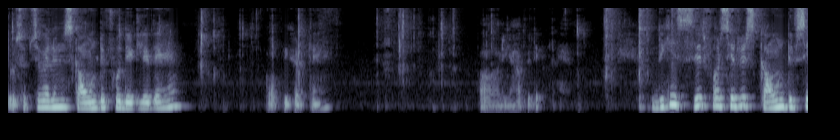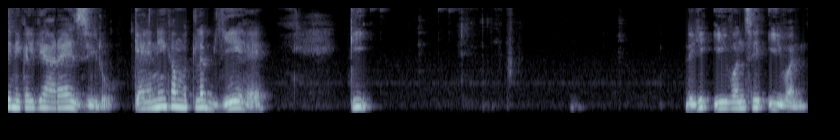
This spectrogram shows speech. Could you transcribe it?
तो सबसे पहले हम इस काउंट को देख लेते हैं। कॉपी करते हैं। और यहाँ पे देखते हैं। तो देखिए, सिर्फ़ और सिर्फ़ इस काउंट से निकल के आ रहा है ज़ीरो कहने का मतलब ये है कि देखिए ई e वन से ई e वन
